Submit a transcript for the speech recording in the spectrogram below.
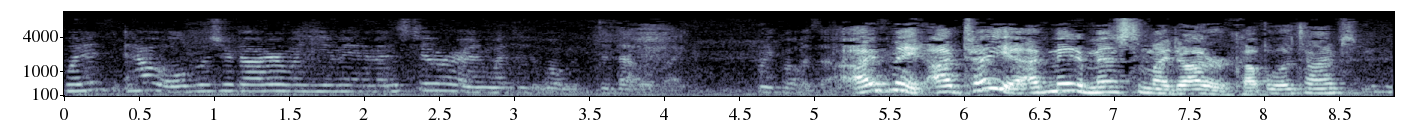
what did, how old was your daughter when you made amends to her, and what did what did that look like? Like what was that? Like? I've made. I'll tell you, I've made amends to my daughter a couple of times. Mm-hmm.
